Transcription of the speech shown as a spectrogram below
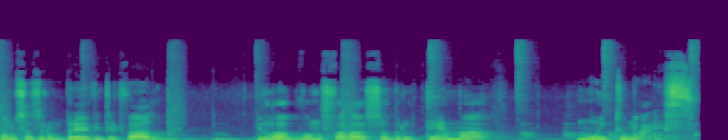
Vamos fazer um breve intervalo e logo vamos falar sobre o tema muito mais.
